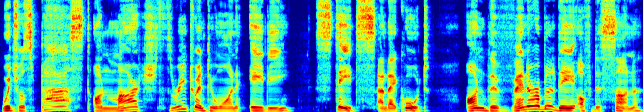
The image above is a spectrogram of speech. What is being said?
which was passed on March 321 AD, states, and I quote, On the venerable day of the sun,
